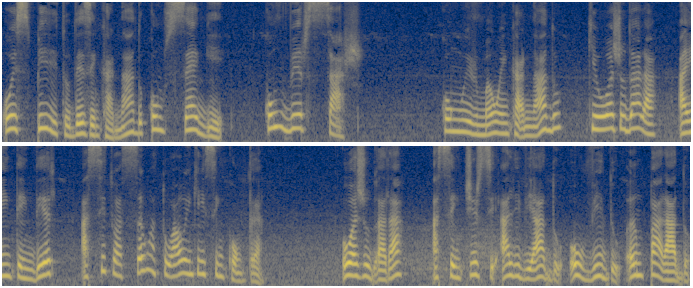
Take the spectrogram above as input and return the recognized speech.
o espírito desencarnado consegue conversar com o irmão encarnado que o ajudará a entender a situação atual em que se encontra. O ajudará a sentir-se aliviado, ouvido, amparado.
